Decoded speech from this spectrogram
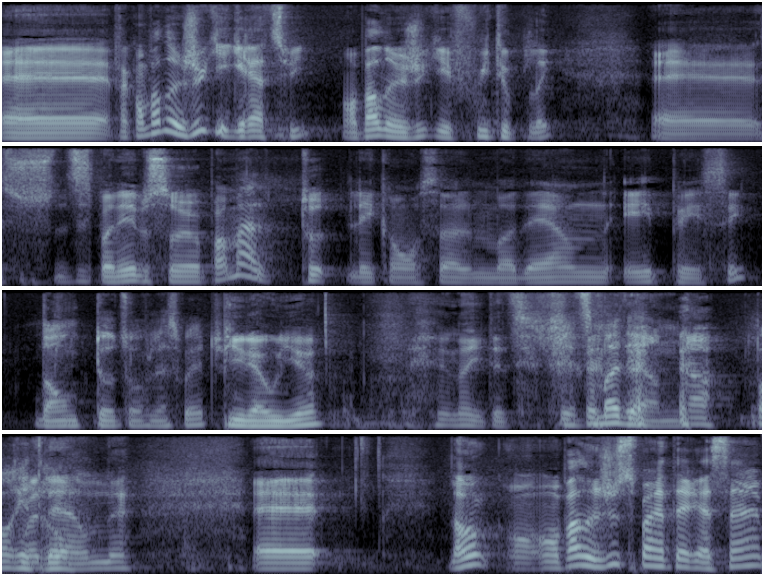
Euh, fait qu'on parle d'un jeu qui est gratuit. On parle d'un jeu qui est free to play. Euh, disponible sur pas mal toutes les consoles modernes et PC. Donc, tout sauf la Switch. Puis là où il y a. non, il était J'ai dit moderne. pas rétro. moderne. Euh, donc, on, parle d'un jeu super intéressant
